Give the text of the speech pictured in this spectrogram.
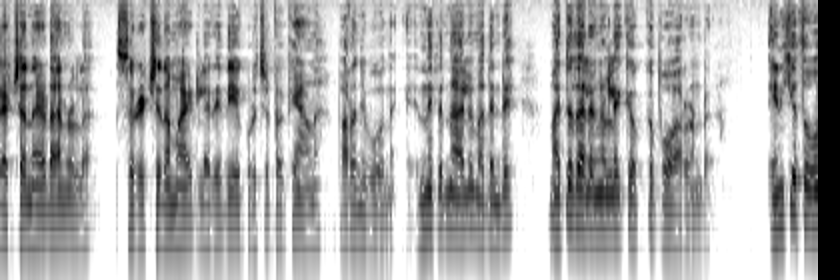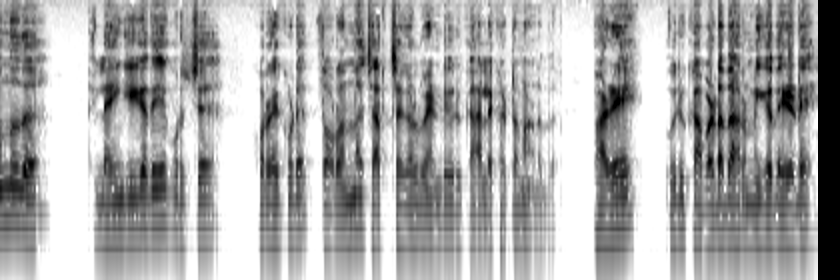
രക്ഷ നേടാനുള്ള സുരക്ഷിതമായിട്ടുള്ള രീതിയെക്കുറിച്ചിട്ടൊക്കെയാണ് പറഞ്ഞു പോകുന്നത്. എന്നിരുന്നാലും അതിന്റെ മറ്റു തലങ്ങളിലേക്കൊക്കെ പോകാറുണ്ട്. എനിക്ക് തോന്നുന്നത് ലൈംഗികതയെക്കുറിച്ച് കുറേ കൂടെ തുറന്ന ചർച്ചകൾ വേണ്ട ഒരു കാലഘട്ടമാണിത്. പഴയ ഒരു കപടധാർമ്മികതയുടെ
